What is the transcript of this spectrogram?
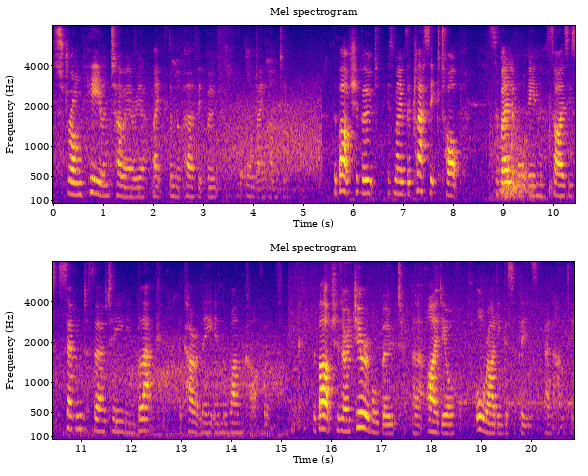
Strong heel and toe area make them the perfect boot for all day. The Berkshire boot is made with a classic top. It's available in sizes 7 to 13 in black and currently in the one calf width. The Berkshires are a durable boot and are ideal for all riding disciplines and hunting.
